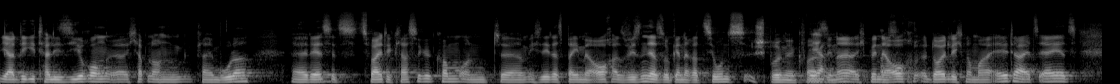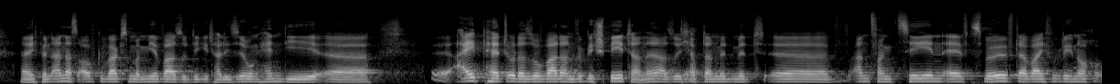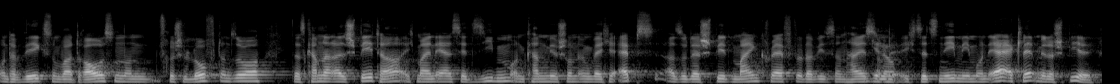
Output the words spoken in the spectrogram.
ja, Digitalisierung. Äh, ich habe noch einen kleinen Bruder, der ist jetzt zweite Klasse gekommen und äh, ich sehe das bei ihm ja auch. Also wir sind ja so Generationssprünge quasi. Ja, ne? Ich bin absolut. ja auch deutlich nochmal älter als er jetzt. Äh, ich bin anders aufgewachsen. Bei mir war so Digitalisierung, Handy, äh, äh, iPad oder so war dann wirklich später. Ne? Also ich ja. habe dann mit, mit äh, Anfang 10, 11, 12, da war ich wirklich noch unterwegs und war draußen und frische Luft und so. Das kam dann alles später. Ich meine, er ist jetzt sieben und kann mir schon irgendwelche Apps, also der spielt Minecraft oder wie es dann heißt genau. und ich sitze neben ihm und er erklärt mir das Spiel,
